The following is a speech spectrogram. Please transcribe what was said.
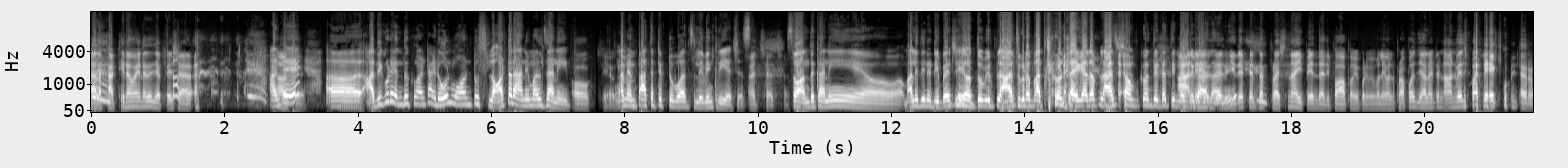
చాలా కఠినమైనది చెప్పేశారు. అంటే. ఆ, అది కూడా ఎందుకు అంటే I don't want to slaughter animals అని I'm empathetic towards living creatures so అందుకని మళ్ళీ దీన్ని డిబేట్ చేయొద్దు. మీరు ప్లాన్స్ కూడా బతికే ఉంటాయి కదా. ప్లాన్స్ చంపుకొని తింటే తిన్నట్టు కాదా. అని. ఇదే పెద్ద ప్రశ్న అయిపోయింది అది. పాపం ఇప్పుడు మిమ్మల్ని ఏమైనా ప్రపోజ్ చేయాలంటే నాన్ వెజ్ వాళ్ళు ఎక్కువ ఉంటారు.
